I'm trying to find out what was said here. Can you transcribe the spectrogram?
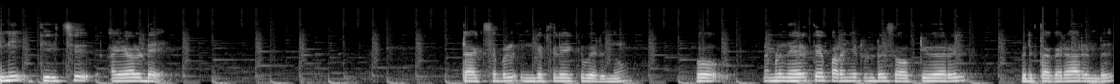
ഇനി തിരിച്ച് അയാളുടെ ടാക്സബിൾ ഇൻകത്തിലേക്ക് വരുന്നു. അപ്പോൾ നമ്മൾ നേരത്തെ പറഞ്ഞിട്ടുണ്ട് സോഫ്റ്റ്വെയറിൽ ഒരു തകരാറുണ്ട്.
